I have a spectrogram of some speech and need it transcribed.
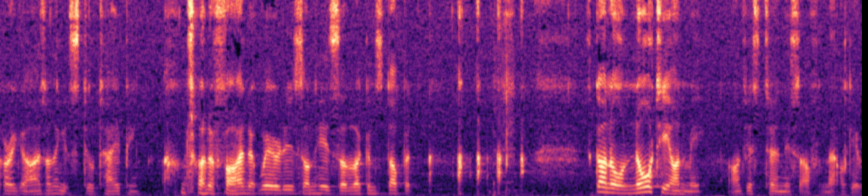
Sorry guys, I think it's still taping. I'm trying to find it where it is on here so that I can stop it. it's gone all naughty on me. I'll just turn this off and that'll get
